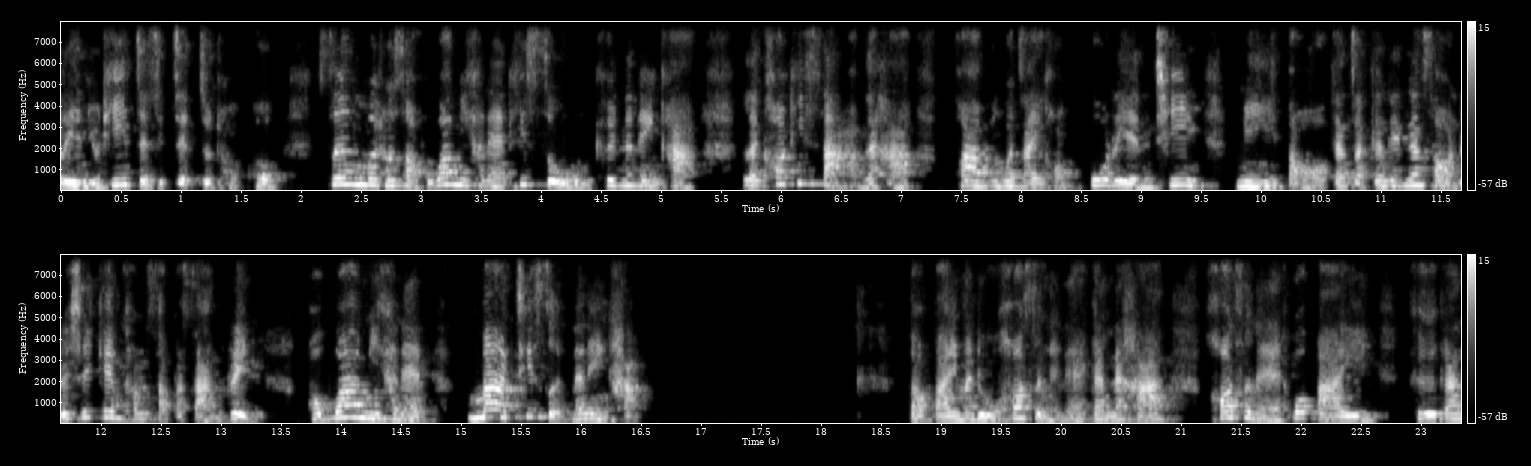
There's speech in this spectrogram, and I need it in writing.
เรียนอยู่ที่ 77.66 ซึ่งเมื่อทดสอบพบว่ามีคะแนนที่สูงขึ้นนั่นเองค่ะ และข้อที่ 3 นะคะ ความพึงพอใจของผู้เรียนที่มีต่อการจัดการเรียนการสอนด้วยใช้เกมคำศัพท์ภาษาอังกฤษ พบว่ามีคะแนนมากที่สุดนั่นเองค่ะ ต่อไปมาดูข้อเสนอแนะกันนะคะ ข้อเสนอแนะทั่วไป คือการ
